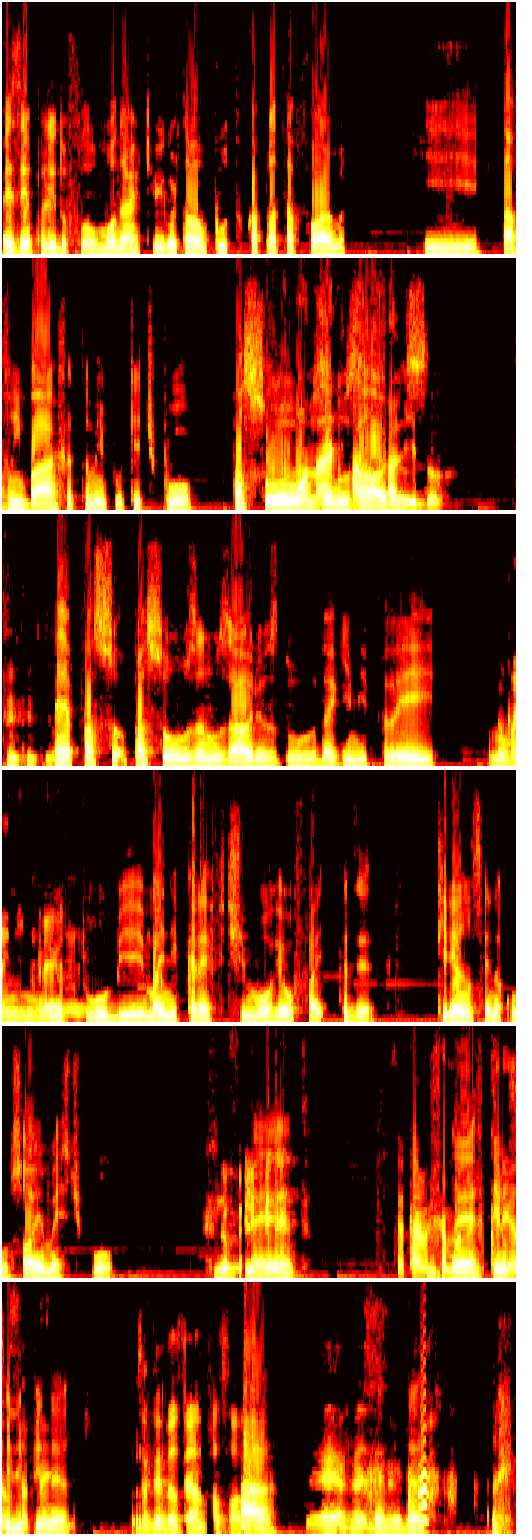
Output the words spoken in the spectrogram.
exemplo ali do Flow, o Monark e o Igor estavam puto com a plataforma e estavam em baixa também, porque, tipo, passou os anos áureos. falido. É, passou, passou os anos áureos do, da gameplay no, no YouTube. Minecraft morreu faz. Quer dizer, criança ainda console, mas tipo. Do Felipe É. Neto. Você tá me chamando É, de tem o criança, Felipe? Neto. Você tem ligado? 12 anos, Fassol. Ah, É, velho. é verdade.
